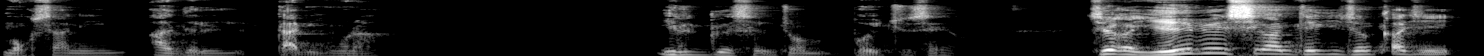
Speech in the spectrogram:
목사님 아들 딸이구나 이런 것을 좀 보여주세요. 제가 예배 시간 되기 전까지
